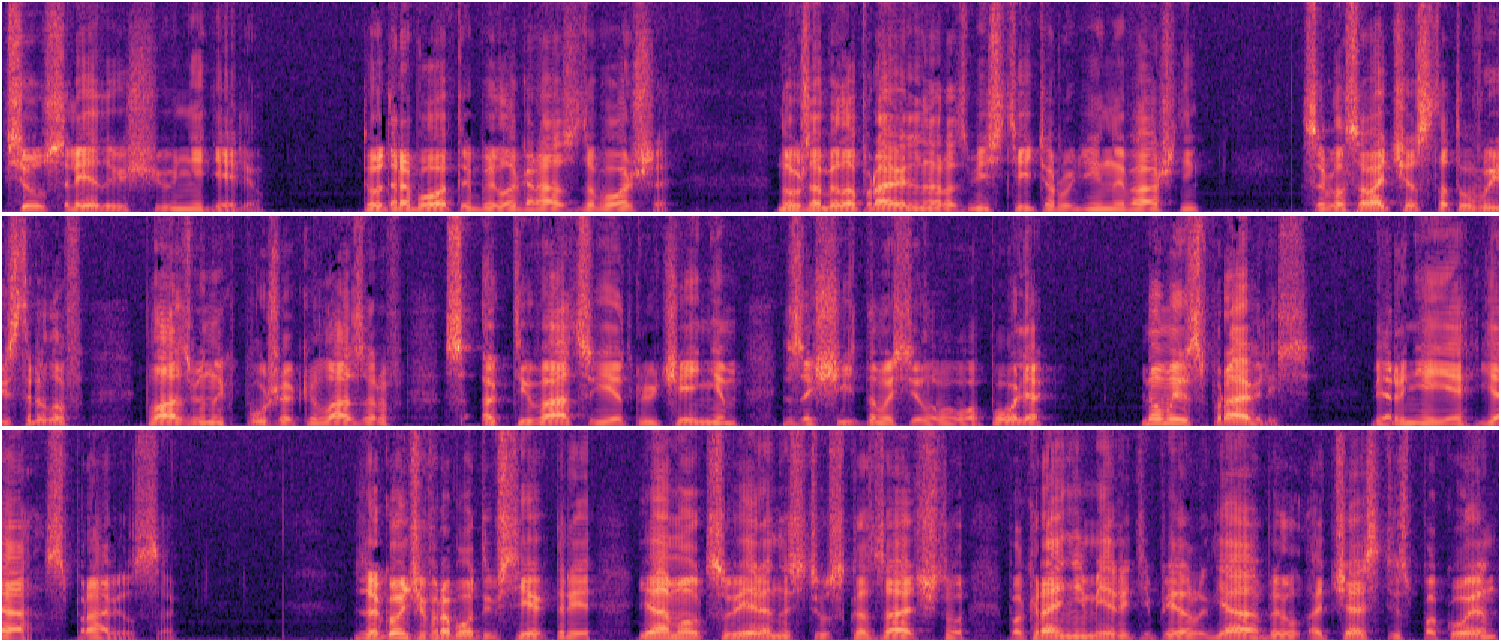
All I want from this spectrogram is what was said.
всю следующую неделю. Тут работы было гораздо больше. Нужно было правильно разместить орудийные башни, согласовать частоту выстрелов плазменных пушек и лазеров с активацией и отключением защитного силового поля, но мы справились. Вернее, я справился. Закончив работы в секторе, я мог с уверенностью сказать, что, по крайней мере, теперь я был отчасти спокоен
